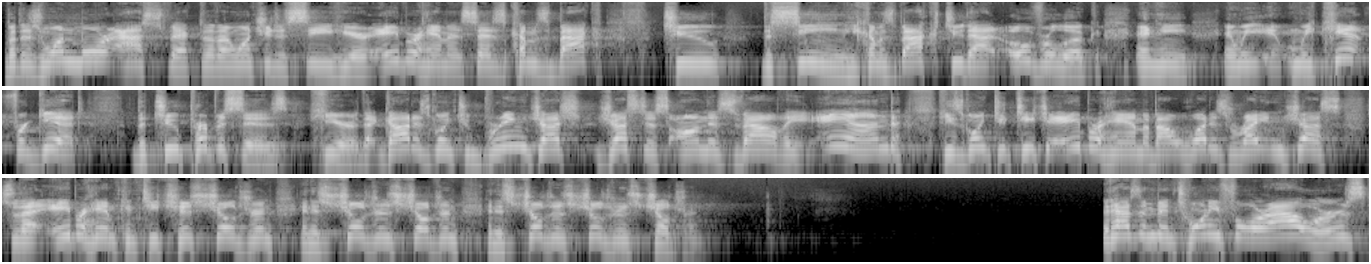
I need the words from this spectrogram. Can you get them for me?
But there's one more aspect that I want you to see here. Abraham, it says, comes back to the scene. He comes back to that overlook, and he and we and we can't forget the two purposes here that God is going to bring just, justice on this valley, and He's going to teach Abraham about what is right and just, so that Abraham can teach his children and his children's children and his children's children's children. It hasn't been 24 hours,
